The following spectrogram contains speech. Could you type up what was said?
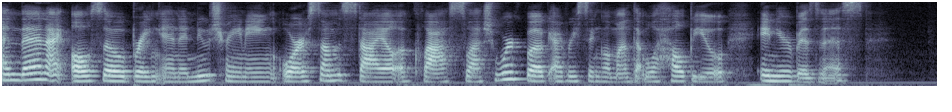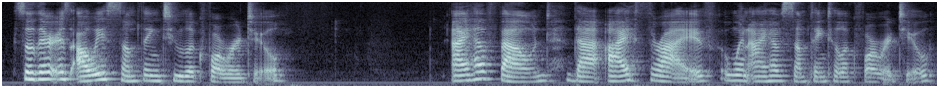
And then I also bring in a new training or some style of class slash workbook every single month that will help you in your business. So there is always something to look forward to. I have found that I thrive when I have something to look forward to.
